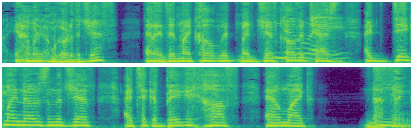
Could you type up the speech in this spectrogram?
I'm going to go to the Jif. And I did my COVID, my Jif No COVID way. test. I dig my nose in the Jif. I take a big huff and I'm like, nothing,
